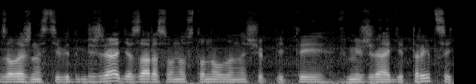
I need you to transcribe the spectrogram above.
в залежності від міжряддя. Зараз воно встановлено, щоб піти в міжряді 30.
